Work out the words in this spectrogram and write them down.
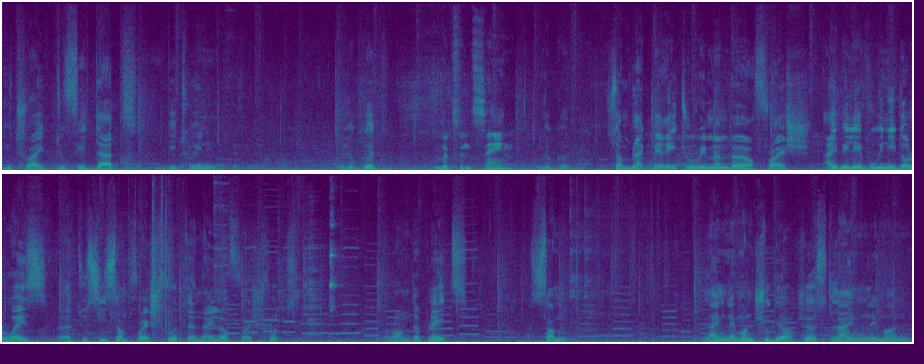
you try to feed that between. We look good? looks insane. Look good. Some blackberry to remember fresh. I believe we need always uh, to see some fresh fruit, and I love fresh fruit around the plate. Some lime lemon sugar, just lime lemon,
